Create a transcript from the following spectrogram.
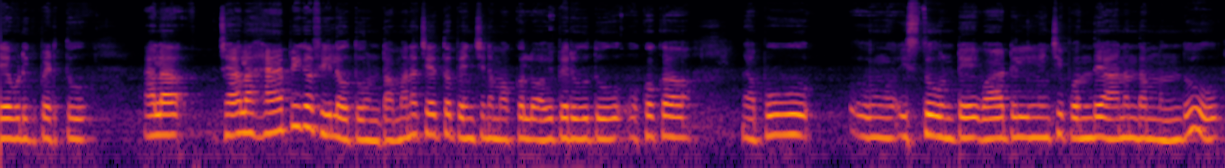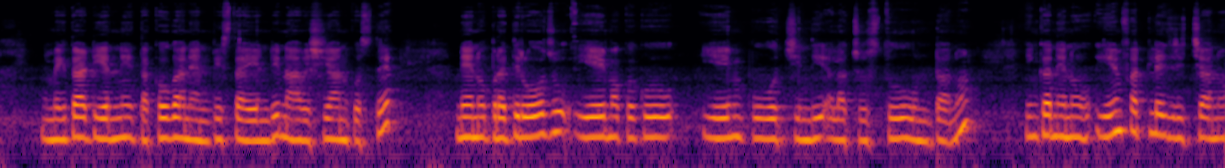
దేవుడికి పెడుతూ అలా చాలా హ్యాపీగా ఫీల్ అవుతూ ఉంటాం. మన చేత్తో పెంచిన మొక్కలు అవి పెరుగుతూ ఒక్కొక్క పువ్వు ఇస్తూ ఉంటే వాటి నుంచి పొందే ఆనందం ముందు మిగతాటి అన్నీ తక్కువగానే అనిపిస్తాయండి నా విషయానికి వస్తే. నేను ప్రతిరోజు ఏ మొక్కకు ఏం పువ్వు వచ్చింది అలా చూస్తూ ఉంటాను. ఇంకా నేను ఏం ఫర్టిలైజర్ ఇచ్చాను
